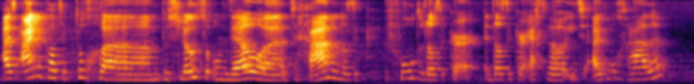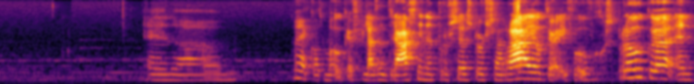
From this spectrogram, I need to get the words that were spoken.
uiteindelijk had ik toch uh, besloten om wel uh, te gaan. Omdat ik voelde dat ik, er, dat ik er echt wel iets uit mocht halen. En ja, ik had me ook even laten dragen in het proces door Sarai. Ook daar even over gesproken. En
